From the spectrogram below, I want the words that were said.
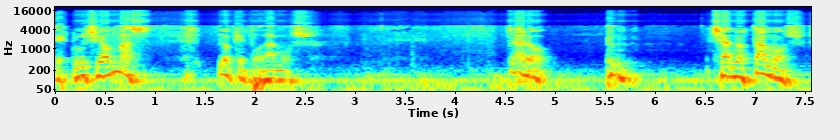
de exclusión más lo que podamos. Claro, ya no estamos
